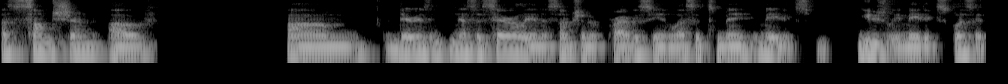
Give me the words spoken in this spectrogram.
assumption of um there isn't necessarily an assumption of privacy unless it's made, ex- usually made explicit.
